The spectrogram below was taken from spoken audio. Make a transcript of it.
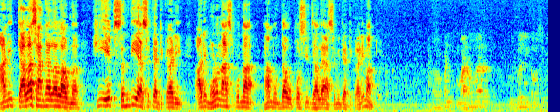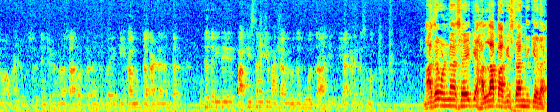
आणि त्याला सांगायला लावणं ही एक संधी आहे असं त्या ठिकाणी आणि म्हणून आज पुन्हा हा मुद्दा उपस्थित झाला आहे असं मी त्या ठिकाणी मानतोय. पाकिस्तानची माझं म्हणणं असं आहे की हल्ला पाकिस्ताननी केलाय.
